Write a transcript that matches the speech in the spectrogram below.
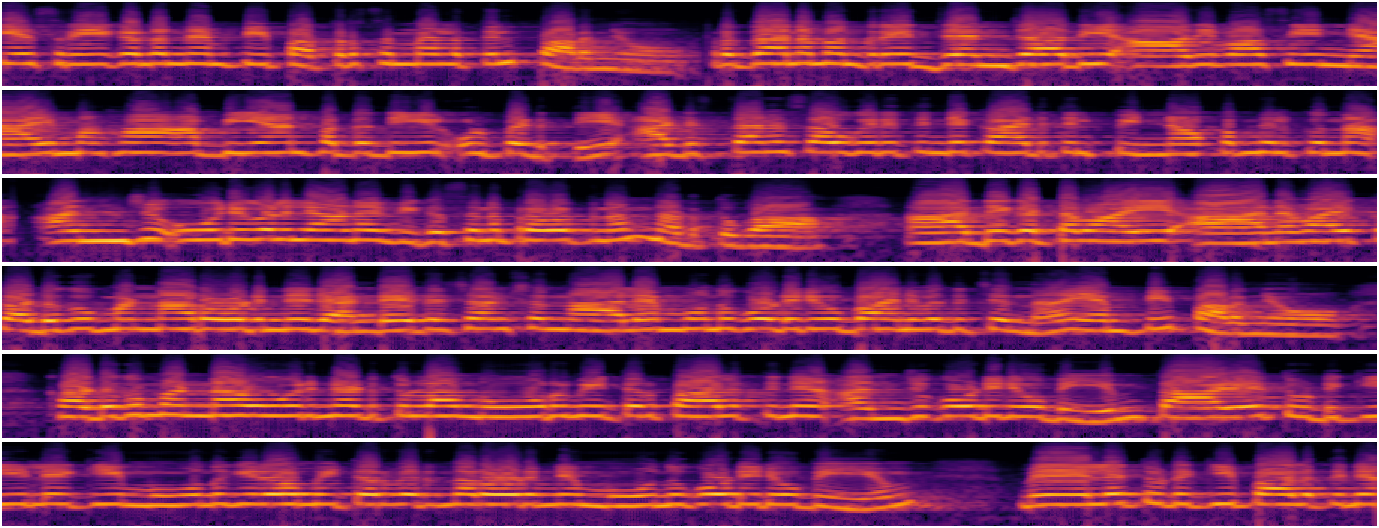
K Sreekandan M P പത്രസമ്മേളനത്തിൽ പറഞ്ഞു. പ്രധാനമന്ത്രി ജൻജാതി ആദിവാസി ന്യായ് മഹാ അഭിയാൻ പദ്ധതിയിൽ ഉൾപ്പെടുത്തി അടിസ്ഥാന സൗകര്യത്തിന്റെ കാര്യത്തിൽ പിന്നോക്കം നിൽക്കുന്ന അഞ്ച് ഊരുകളിലാണ് വികസന പ്രവർത്തനം നടത്തുക. ആദ്യഘട്ടമായി ആനവായ് കടുകുമണ്ണ റോഡിന് രണ്ടേ ദശാംശം നാല് മൂന്ന് കോടി രൂപ അനുവദിച്ചെന്ന് എം പി പറഞ്ഞു. കടുകുമണ്ണ ഊരിനടുത്തുള്ള നൂറ് മീറ്റർ പാലത്തിന് അഞ്ചു കോടി രൂപയും താഴെ തുടുക്കിയിലേക്ക് മൂന്ന് കിലോമീറ്റർ വരുന്ന റോഡിന് മൂന്ന് കോടി രൂപയും മേലെ തുടുക്കി പാലത്തിന്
